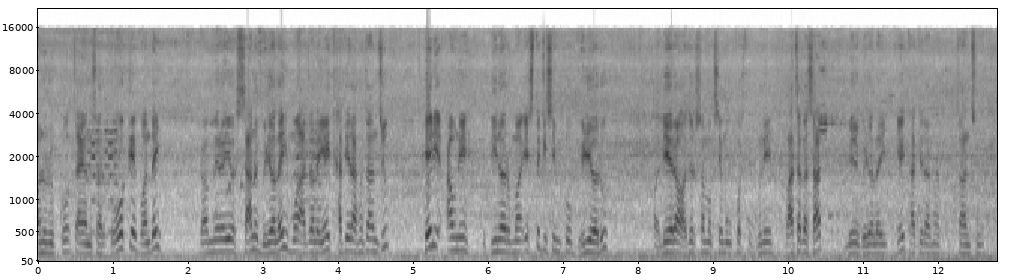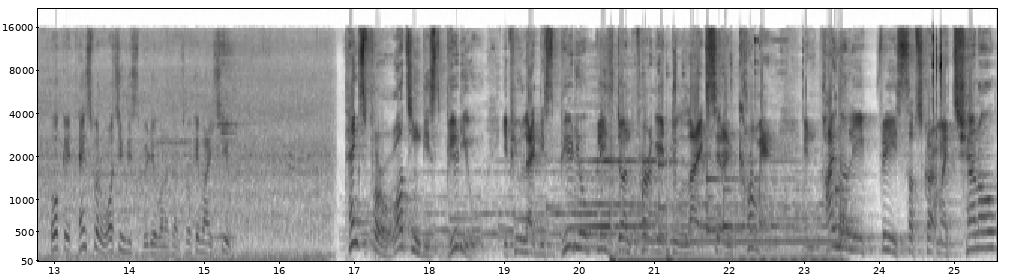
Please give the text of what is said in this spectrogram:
अनुरूपको चाहे अनुसारको ओके भन्दै र मेरो यो सानो भिडियोलाई म आजलाई यहीँ थाती राख्न चाहन्छु फेरि आउने दिनहरूमा यस्तै किसिमको भिडियोहरू लिएर हजुर समक्ष म उपस्थित हुने बाचाका साथ मेरो भिडियोलाई यहीँ थाती राख्न चाहन्छु okay thanks for watching this video भन्न चाहन्छु okay bye see you Thanks for watching this video. If you like this video, please don't forget to like, share and comment. And finally, please subscribe my channel,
